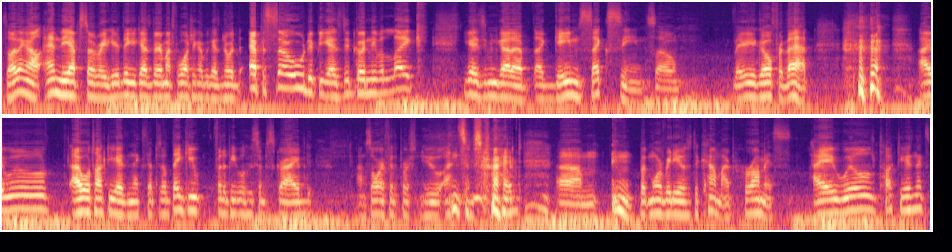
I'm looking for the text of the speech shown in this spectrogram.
So I think I'll end the episode right here. Thank you guys very much for watching. I hope you guys enjoyed the episode. If you guys did, go ahead and leave a like. You guys even got a, a game sex scene, so there you go for that. I will I will talk to you guys in the next episode. Thank you for the people who subscribed. I'm sorry for the person who unsubscribed. Um, but more videos to come, I promise. I will talk to you guys next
